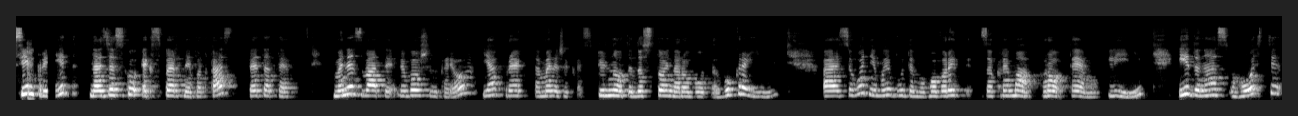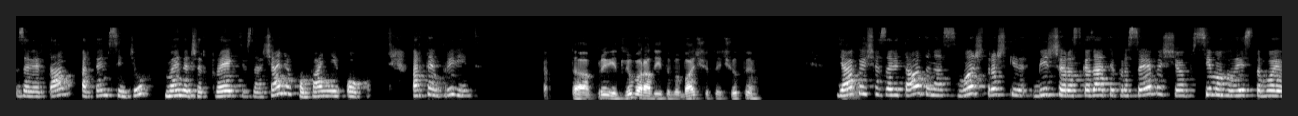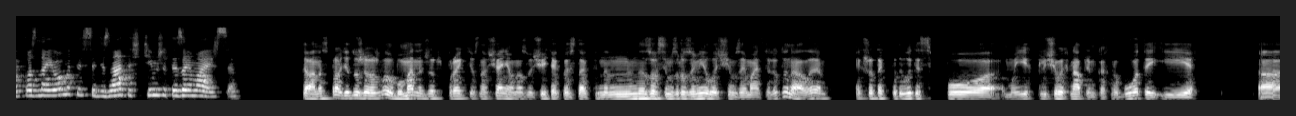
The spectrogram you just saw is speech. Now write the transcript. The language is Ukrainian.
Всім привіт! На зв'язку експертний подкаст Тета Тет. Мене звати Любов Шинкарьова, я проєктна менеджерка спільноти Достойна робота в Україні. Сьогодні ми будемо говорити, зокрема, про тему ліній. І до нас в гості завітав Артем Сінтюк, менеджер проєктів з навчання компанії ОКО. Артем, привіт! Так, привіт, Люба, радий тебе бачити, чути. Дякую, що завітав до нас. Можеш трошки більше розказати про себе, щоб всі могли з тобою познайомитися, дізнатися, чим же ти займаєшся. Так, насправді дуже важливо, бо менеджер проєктів з навчання воно звучить якось так не, зовсім зрозуміло, чим займається людина. Але якщо так подивитись по моїх ключових напрямках роботи і,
